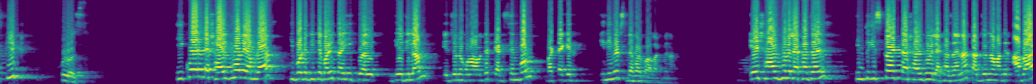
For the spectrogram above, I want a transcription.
superscript close. ইকুয়ালটা স্বাভাবিকভাবে আমরা কিবোর্ডে দিতে পারি, তাই ইকুয়াল দিয়ে দিলাম। এর জন্য কোনো আমাদের ট্যাগ সিম্বল বা ট্যাগের এলিমেন্টস ব্যবহার করা লাগবে না। এ স্বাভাবিকভাবে লেখা যায়, কিন্তু স্কোয়ারটা স্বাভাবিকভাবে লেখা যায় না। তার জন্য আমাদের আবার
